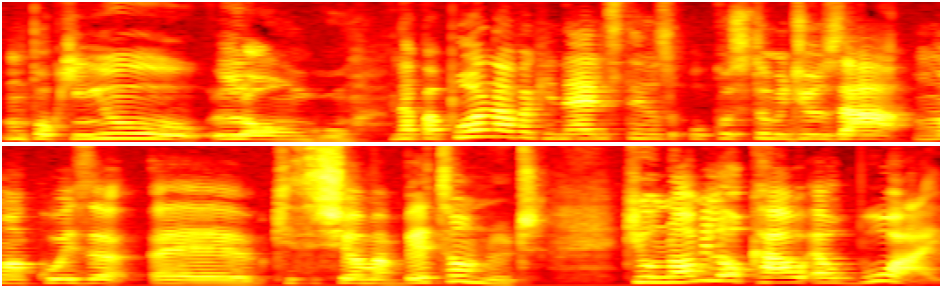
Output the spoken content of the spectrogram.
um pouquinho longo. Na Papua Nova Guiné, eles têm o costume de usar uma coisa é, que se chama betonut, que o nome local é o buai,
